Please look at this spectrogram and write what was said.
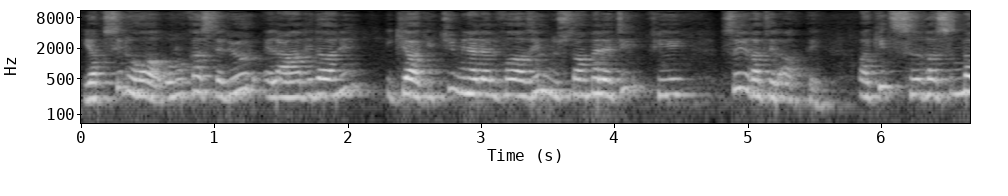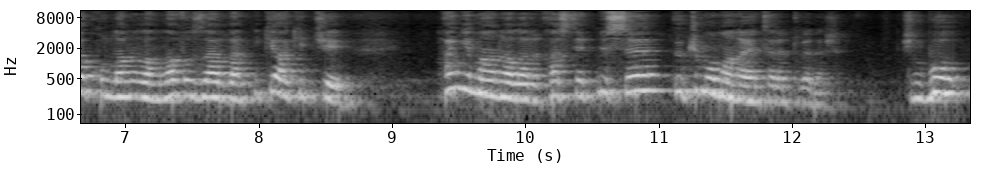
yaksiduha onu kastediyor el akidani iki akitçi minel elfazil müstameleti fi sıygatil akdi. Akit sırasında kullanılan lafızlardan iki akitçi hangi manaları kastetmişse hüküm o manaya terettüp eder. Şimdi bu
